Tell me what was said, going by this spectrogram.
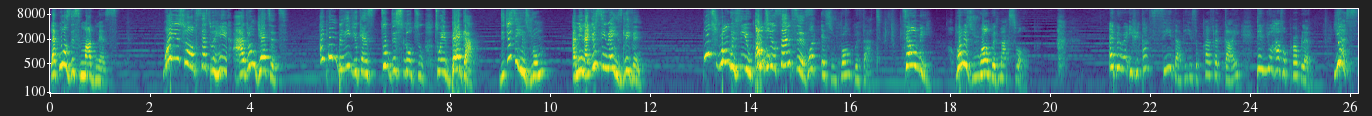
Like what's this madness? Why are you so obsessed with him? I don't get it. I don't believe you can stoop this low to, to a beggar. Did you see his room? I mean, are you seeing where he's living? What's wrong with you? Come to your senses. What is wrong with that? Tell me, what is wrong with Maxwell? Ebere, if you can't see that he is a perfect guy, then you have a problem. Yes!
